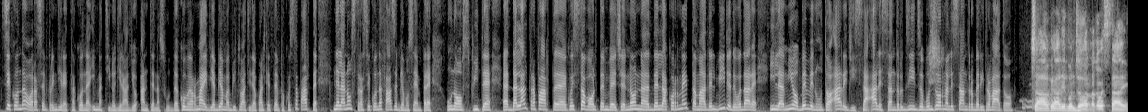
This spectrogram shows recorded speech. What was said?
seconda ora, sempre in diretta con il mattino di Radio Antenna Sud. Come ormai vi abbiamo abituati da qualche tempo a questa parte, nella nostra seconda fase abbiamo sempre un ospite. Eh, dall'altra parte, questa volta invece, non della cornetta ma del video, devo dare il mio benvenuto al regista Alessandro Zizzo. Buongiorno Alessandro, ben ritrovato. Ciao Claudia, buongiorno, come stai?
